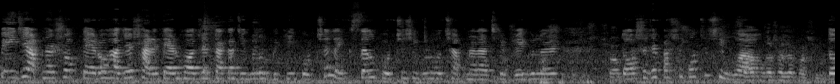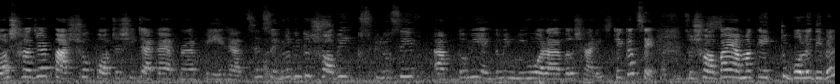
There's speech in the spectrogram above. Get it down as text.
পেজে আপনার সব তেরো হাজার সাড়ে তেরো হাজার টাকা যেগুলো বিক্রি করছে লাইক সেল করছে সেগুলো হচ্ছে আপনার আজকে রেগুলার দশ হাজার পাঁচশো পঁচাশি? সব ওয়াও দশ হাজার পাঁচশো। দশ হাজার পাঁচশো পঁচাশি টাকায় আপনারা পেয়ে যাচ্ছেন। So, কিন্তু সবই এক্সক্লুসিভ একদমই একদমই নিউ অ্যারাইভাল শাড়ি ঠিক আছে? তো সবাই আমাকে একটু বলে দিবেন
